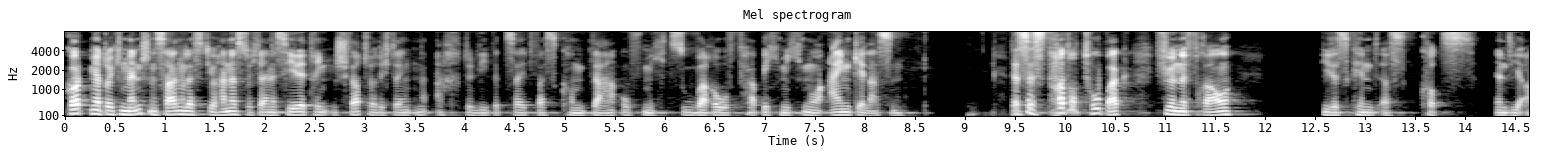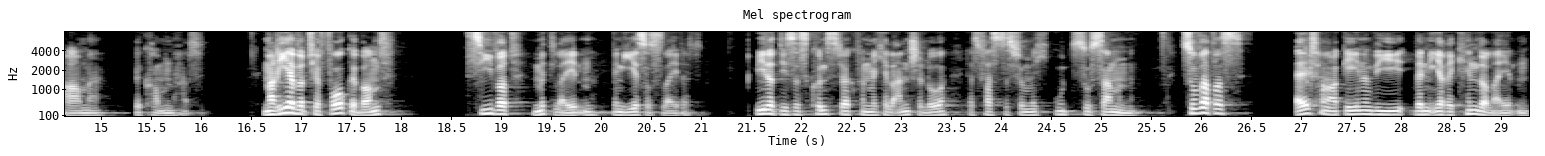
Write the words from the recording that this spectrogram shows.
Gott mir durch einen Menschen sagen lässt, Johannes, durch deine Seele trinkt ein Schwert, würde ich denken, ach du liebe Zeit, was kommt da auf mich zu? Worauf habe ich mich nur eingelassen? Das ist harter Tobak für eine Frau, die das Kind erst kurz in die Arme bekommen hat. Maria wird hier vorgewarnt, sie wird mitleiden, wenn Jesus leidet. Wieder dieses Kunstwerk von Michelangelo, das fasst es für mich gut zusammen. So wird es Eltern ergehen, wie wenn ihre Kinder leiden.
